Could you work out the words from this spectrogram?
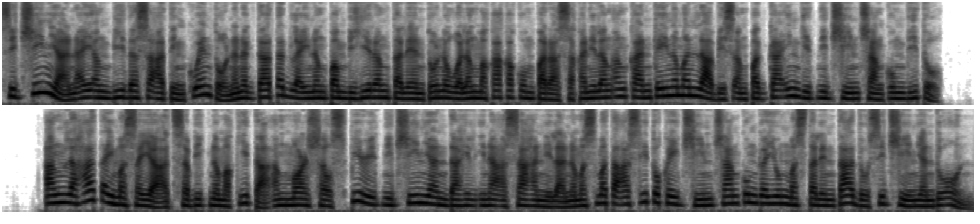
Si Chin Yan ay ang bida sa ating kwento na nagtataglay ng pambihirang talento na walang makakakumpara sa kanilang angkan kay naman labis ang pagkaingit ni Chin Changkung dito. Ang lahat ay masaya at sabik na makita ang martial spirit ni Chin Yan dahil inaasahan nila na mas mataas ito kay Chin Changkung gayong mas talentado si Chin Yan doon.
